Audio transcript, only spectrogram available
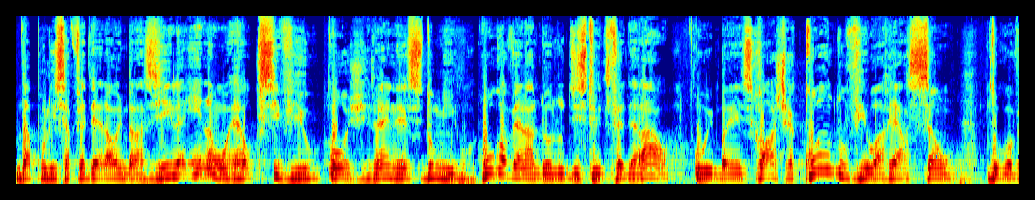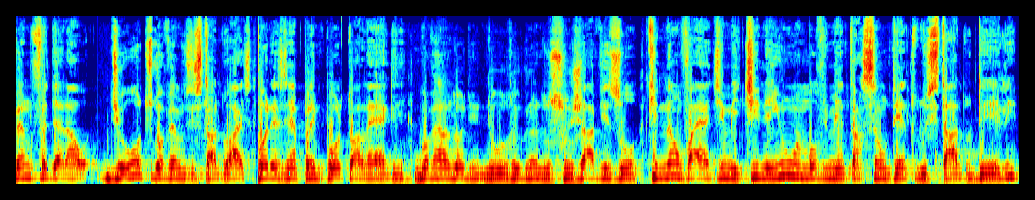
da Polícia Federal em Brasília, e não é o que se viu hoje, né, nesse domingo. O governador do Distrito Federal Federal, o Ibanez Rocha, quando viu a reação do governo federal, de outros governos estaduais, por exemplo, em Porto Alegre, o governador do Rio Grande do Sul já avisou que não vai admitir nenhuma movimentação dentro do estado dele.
